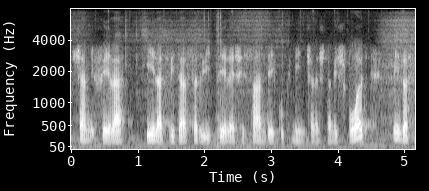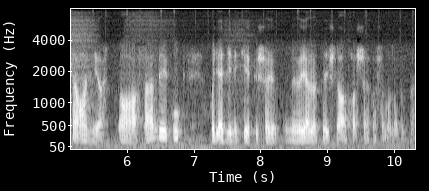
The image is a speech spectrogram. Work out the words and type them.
semmiféle életvitelszerű ítélési szándékuk nincsen és nem is volt, mindössze annyi a, a szándékuk, hogy egyéni képviselőjelölte is leadhassák a szavazatokat.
